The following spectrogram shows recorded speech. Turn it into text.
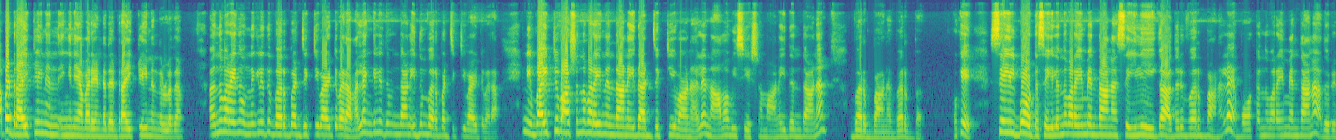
അപ്പൊ ഡ്രൈ ക്ലീൻ എങ്ങനെയാ വരേണ്ടത്? ഡ്രൈ ക്ലീൻ എന്നുള്ളത്? എന്ന് പറയുന്ന ഒന്നുകിൽ ഇത് വെർബ് അഡ്ജക്റ്റീവ് ആയിട്ട് വരാം. അല്ലെങ്കിൽ ഇത് എന്താണ്? ഇതും വെർബ് അഡ്ജക്റ്റീവ് ആയിട്ട് വരാം. ഇനി വൈറ്റ് വാഷ് എന്ന് പറയുന്ന എന്താണ്? ഇത് അഡ്ജക്റ്റീവ് ആണ് അല്ലെ? നാമവിശേഷണമാണ് ഇതെന്താണ്? വെർബാണ് വെർബ് ഓക്കെ സെയിൽ ബോട്ട് സെയിൽ എന്ന് പറയുമ്പോൾ എന്താണ്? സെയിൽ ചെയ്യുക അതൊരു വെർബാണ് അല്ലെ? ബോട്ട് എന്ന് പറയുമ്പോൾ എന്താണ്? അതൊരു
